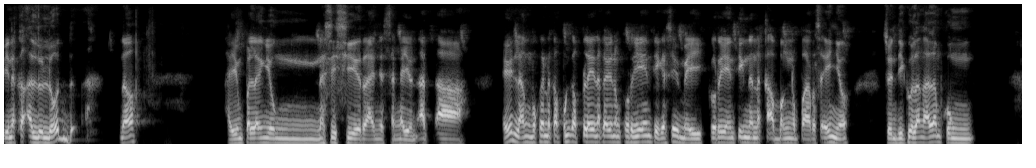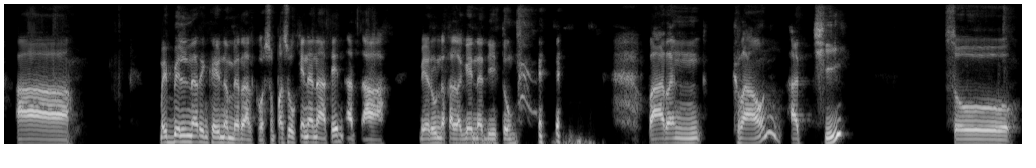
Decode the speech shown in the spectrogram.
pinakaalulod. No? Ayun pa lang yung nasisira niya sa ngayon. At ah, ayun lang, mukhang nakapag-apply na kayo ng kuryente kasi may kuryenteng na nakaabang na para sa inyo. So hindi ko lang alam kung ah may bill na rin kayo ng Meralco. So pasukin na natin at ah merong nakalagay na ditong parang crown at chi. So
